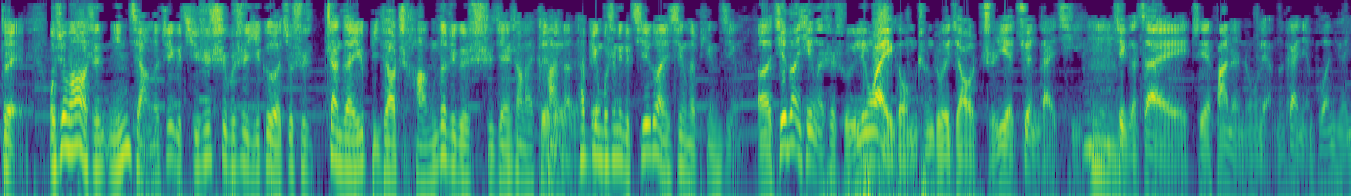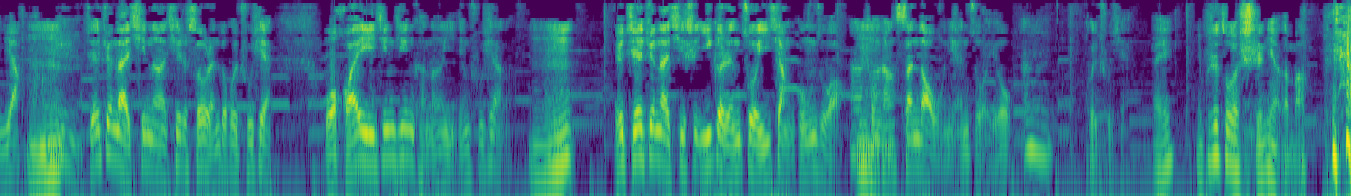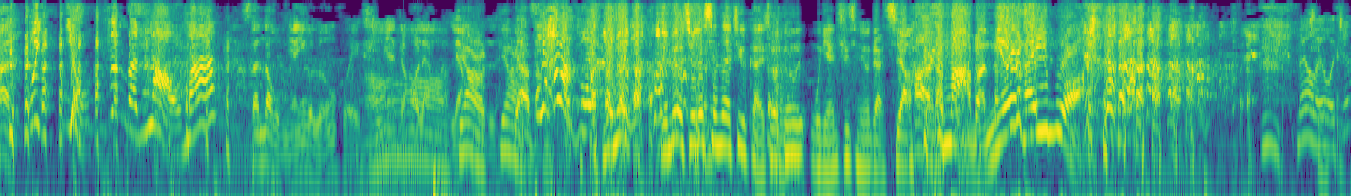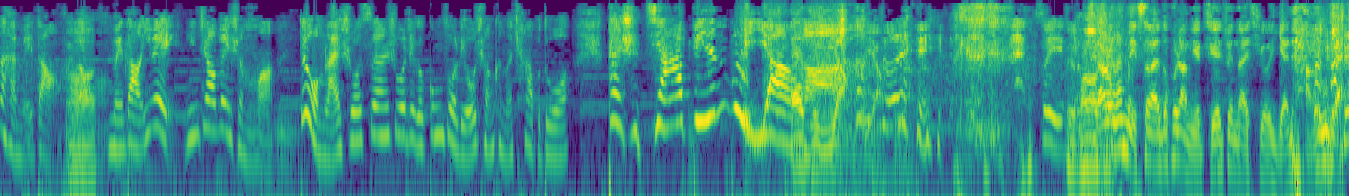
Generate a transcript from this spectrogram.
对，我觉得王老师，您讲的这个其实是不是一个，就是站在一个比较长的这个时间上来看的，它并不是那个阶段性的瓶颈。呃，阶段性呢是属于另外一个，我们称之为叫职业倦怠期。嗯，这个在职业发展中，两个概念不完全一样。嗯，职业倦怠期呢，其实所有人都会出现。我怀疑晶晶可能已经出现了，嗯，因为职业倦怠期是一个人做一项工作，通常三到五年左右，嗯，会出现。哎，你不是做了十年了吗？我有这么老吗？三到五年一个轮回，十年正好两个。第二第二第二部有没有有没有觉得现在这个感受跟五年之前有点像？二他妈妈，明儿还一部。没有没有，我真的还没到，没到，没到。因为您知道为什么吗？对我们来说，虽然说这个工作流程可能差不多，但是嘉宾不一样啊，不一样，不一样。对，所以当然我每次来都会让你的职业倦怠期又延长一点，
